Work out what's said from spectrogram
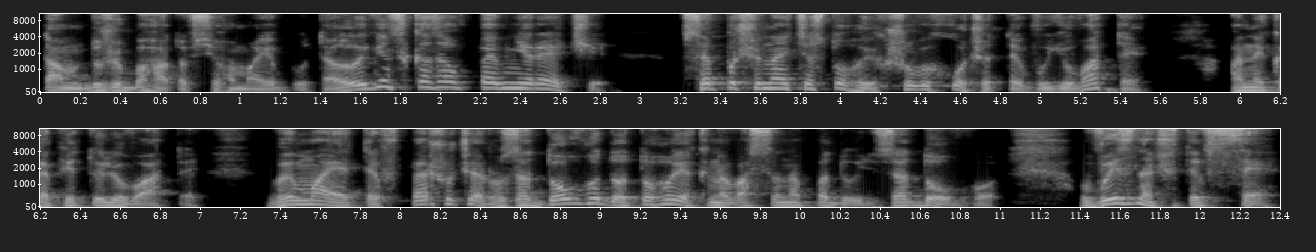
Там дуже багато всього має бути. Але він сказав певні речі. Все починається з того, якщо ви хочете воювати, а не капітулювати, ви маєте в першу чергу задовго до того, як на вас нападуть, задовго визначити все,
